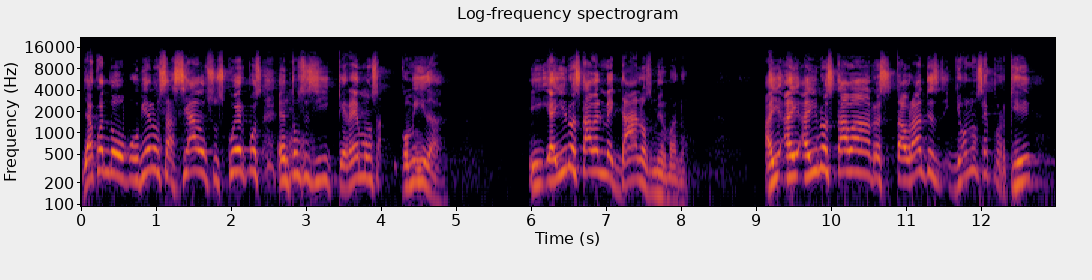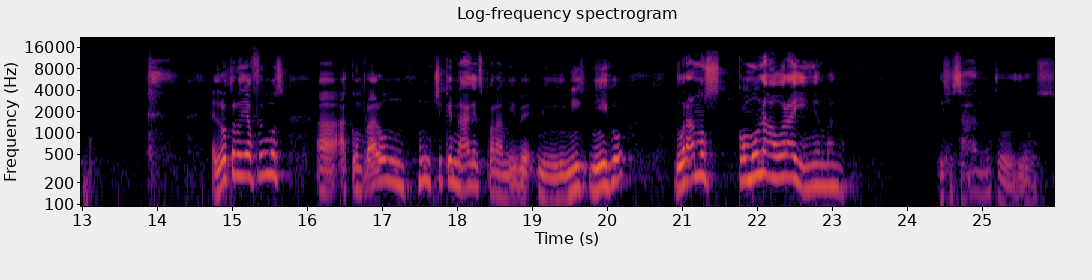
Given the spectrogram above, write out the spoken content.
Ya cuando hubieron saciado sus cuerpos, entonces sí queremos comida. Y, ahí no estaba el McDonald's, mi hermano. Ahí, ahí, no estaban restaurantes. Yo no sé por qué. El otro día fuimos a, comprar un, chicken nuggets para mi, mi, mi hijo. Duramos como una hora ahí, mi hermano. dije, santo Dios.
